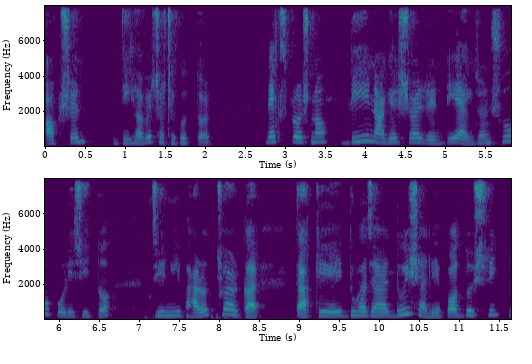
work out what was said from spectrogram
অপশন ডি হবে সঠিক উত্তর. নেক্সট প্রশ্ন ডি নাগেশ্বর রেড্ডি একজন সুপরিচিত যিনি ভারত সরকার, তাকে দু দুই সালে পদ্মশ্রী দু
